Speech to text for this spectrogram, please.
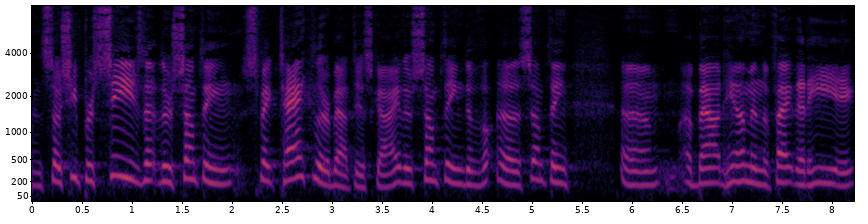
And so she perceives that there's something spectacular about this guy. There's something, uh, something um, about him and the fact that he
